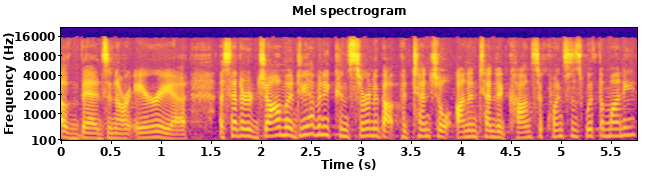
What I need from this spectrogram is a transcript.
of beds in our area. Uh, Senator Jama, do you have any concern about potential unintended consequences with the money?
